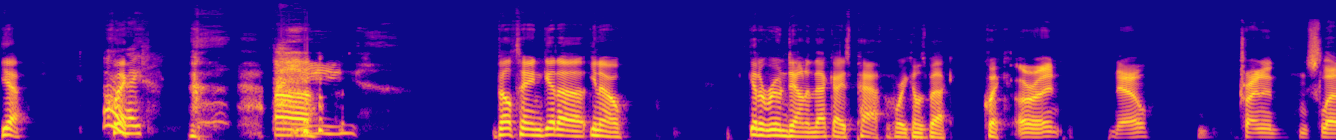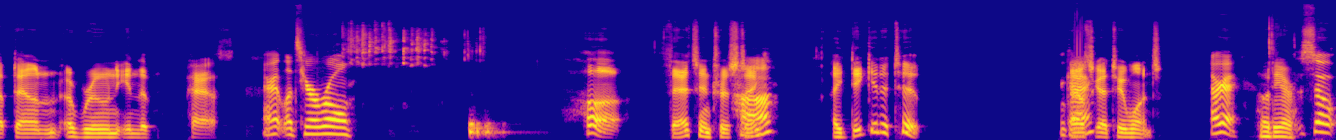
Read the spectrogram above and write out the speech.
Yeah. All Quick. right. Uh, Beltane, get a you know, get a rune down in that guy's path before he comes back. Quick. All right. Now, trying to slap down a rune in the path. All right, let's hear a roll. Huh. That's interesting. Huh? I did get a two. I Okay. also got two ones. Okay. Oh dear. So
